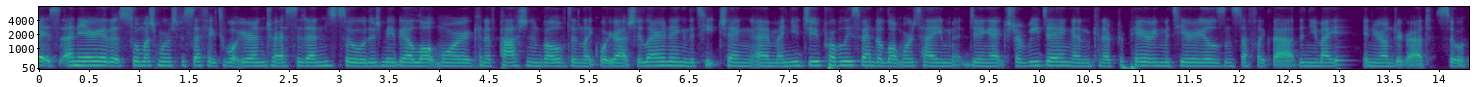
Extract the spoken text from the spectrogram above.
it's an area that's so much more specific to what you're interested in. So there's maybe a lot more kind of passion involved in like what you're actually learning and the teaching. Um, and you do probably spend a lot more time doing extra reading and kind of preparing materials and stuff like that than you might in your undergrad. So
